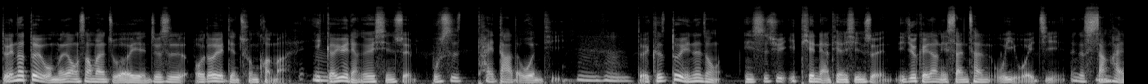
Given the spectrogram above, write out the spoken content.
对，那对我们这种上班族而言，就是我都有点存款嘛，嗯、一个月两个月薪水不是太大的问题。嗯哼，对。可是对于那种你失去一天两天的薪水，你就可以让你三餐无以为继，那个伤害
